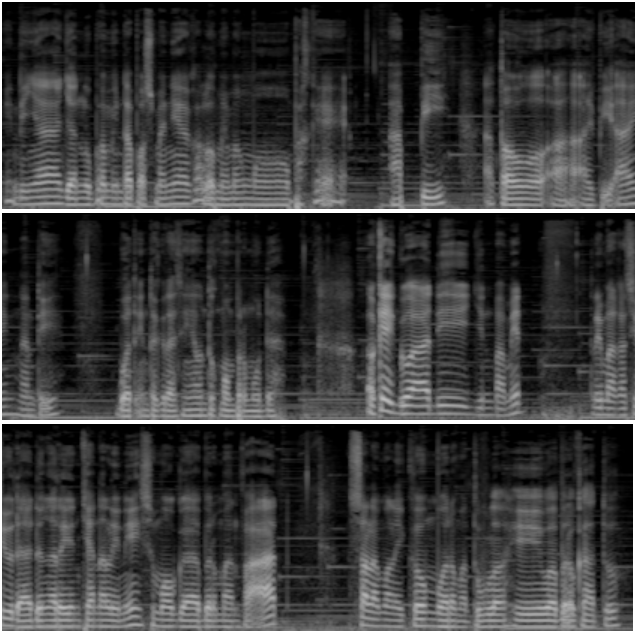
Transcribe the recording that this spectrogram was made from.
Intinya jangan lupa minta postmannya kalau memang mau pakai API atau uh, eh, API nanti buat integrasinya untuk mempermudah Oke, gua Adi Jin pamit. Terima kasih udah dengerin channel ini. Semoga bermanfaat. Assalamualaikum warahmatullahi wabarakatuh.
